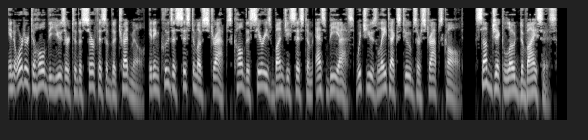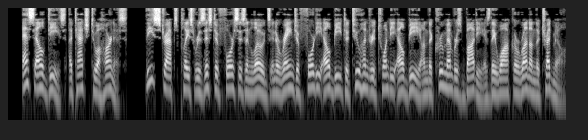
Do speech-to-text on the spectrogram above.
In order to hold the user to the surface of the treadmill, it includes a system of straps called the Series Bungee System which use latex tubes or straps called subject load devices SLDs attached to a harness. These straps place resistive forces and loads in a range of 40 lb to 220 lb on the crew member's body as they walk or run on the treadmill.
